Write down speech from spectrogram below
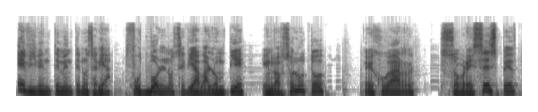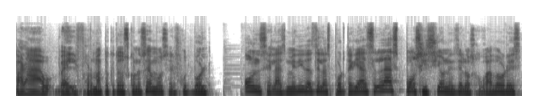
evidentemente no sería fútbol, no sería balonpié en lo absoluto. Eh, jugar sobre césped para el formato que todos conocemos, el fútbol 11 las medidas de las porterías, las posiciones de los jugadores,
